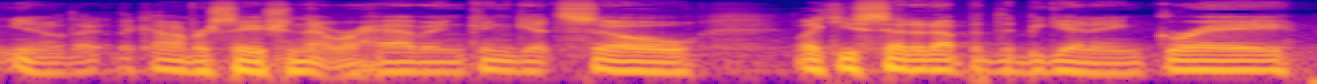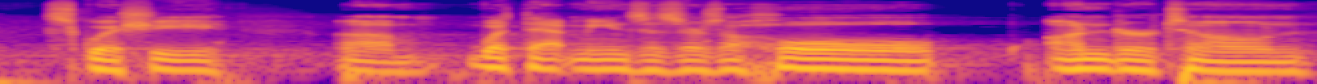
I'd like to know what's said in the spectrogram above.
you know the, the conversation that we're having can get so like you set it up at the beginning, gray, squishy. Um, what that means is there's a whole undertone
